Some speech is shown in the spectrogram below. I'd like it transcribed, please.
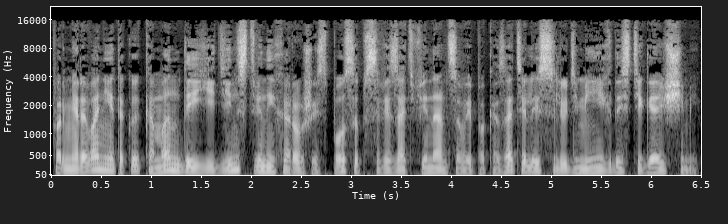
Формирование такой команды – единственный хороший способ связать финансовые показатели с людьми их достигающими.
